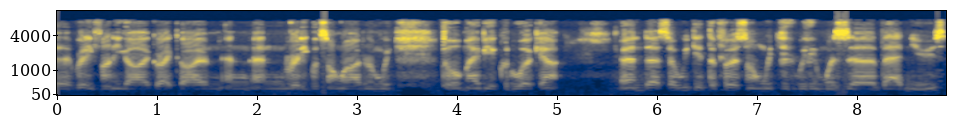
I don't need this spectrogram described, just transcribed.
uh, really funny guy, great guy, and, and, and really good songwriter. And we thought maybe it could work out. And uh, so we did the first song we did with him was uh, Bad News.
